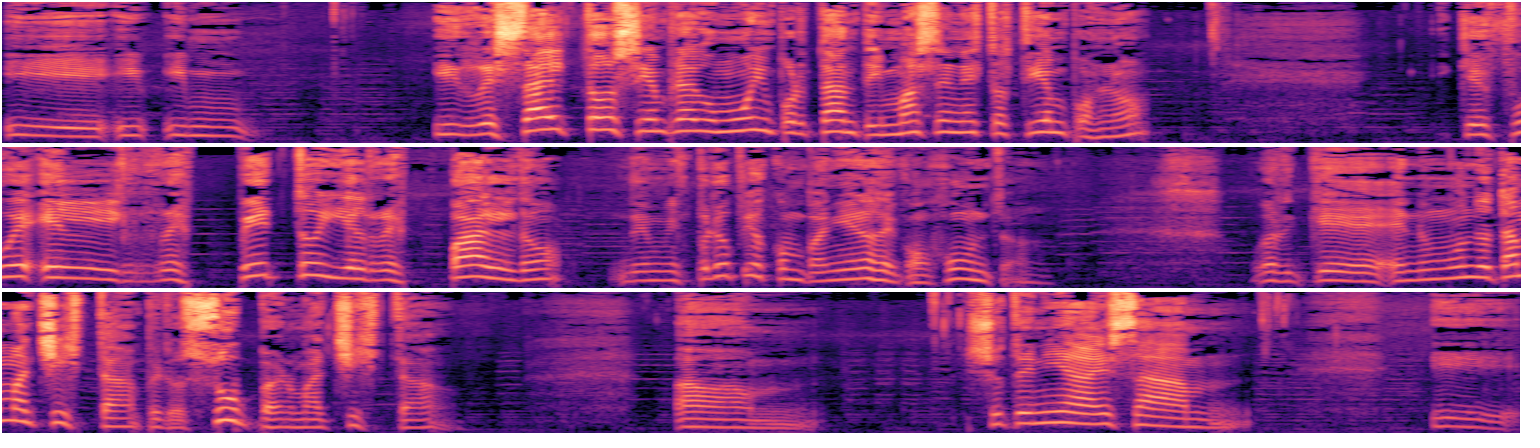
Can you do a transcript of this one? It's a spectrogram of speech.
y resalto siempre algo muy importante y más en estos tiempos no que fue el respeto y el respaldo de mis propios compañeros de conjunto. Porque en un mundo tan machista, pero súper machista, yo tenía esa, eh,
